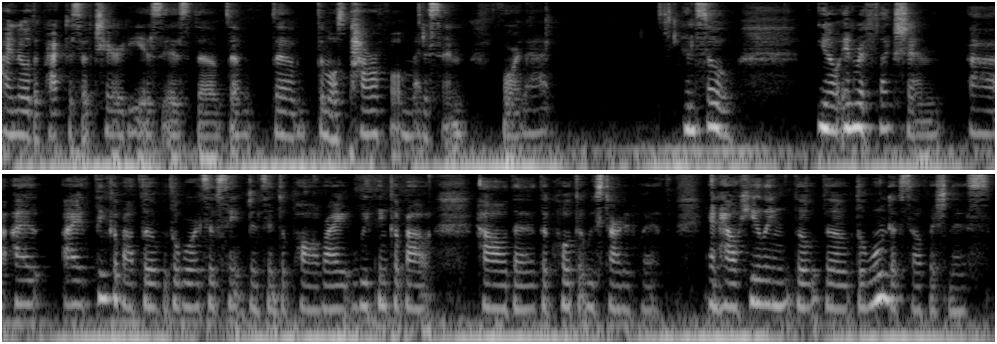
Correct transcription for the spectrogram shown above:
I know the practice of charity is, is the, the, the, the most powerful medicine for that. And so, you know, in reflection, uh, I I think about the the words of Saint Vincent de Paul. Right, we think about how the the quote that we started with, and how healing the the, the wound of selfishness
